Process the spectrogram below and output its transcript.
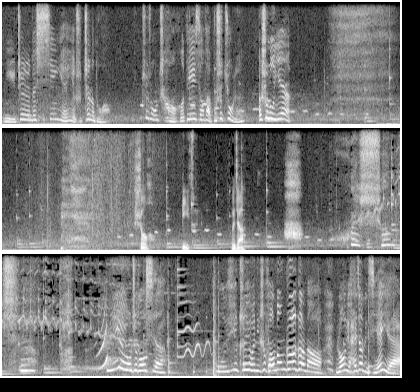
你这人的心眼也是真的多。这种场合第一想法不是救人，而是录音。收好，闭嘴，回家。会生气，你也用这东西？我一直以为你是房东哥哥呢，荣宇还叫你杰爷，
